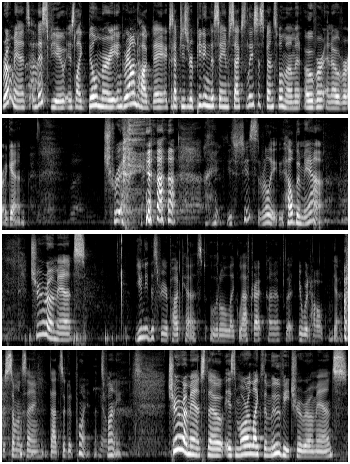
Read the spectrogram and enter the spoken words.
Romance, in this view, is like Bill Murray in Groundhog Day, except he's repeating the same sexily suspenseful moment over and over again. True. She's really helping me out. True romance. You need this for your podcast, a little like laugh track kind of, but It would help. yeah, just someone saying, that's a good point. That's funny. True romance, though, is more like the movie True Romance.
